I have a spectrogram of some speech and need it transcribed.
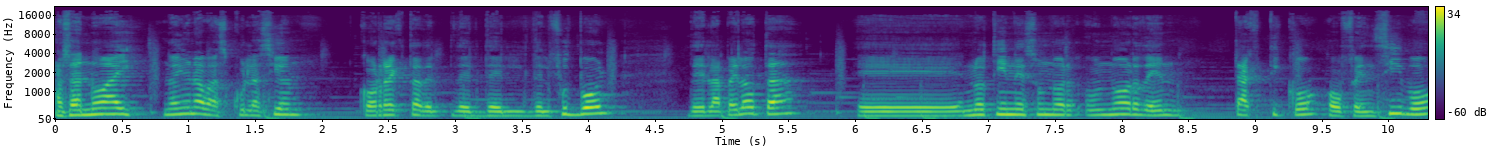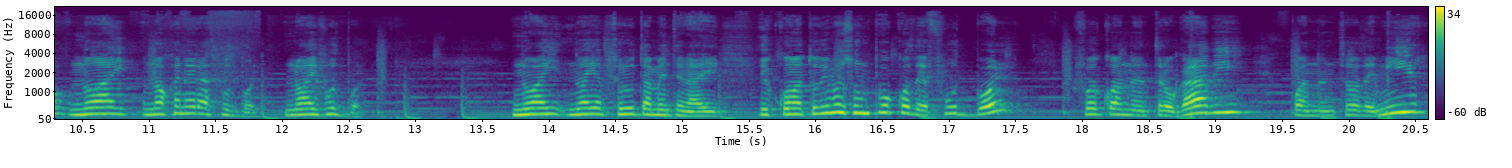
O sea, no hay, no hay una basculación correcta del, fútbol, de la pelota. Eh, no tienes un, un orden táctico, ofensivo, no hay, no generas fútbol, no hay fútbol. No hay, no hay absolutamente nadie. Y cuando tuvimos un poco de fútbol, fue cuando entró Gaby, cuando entró Demir,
